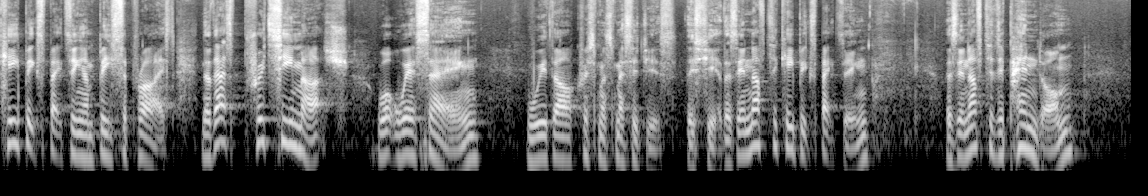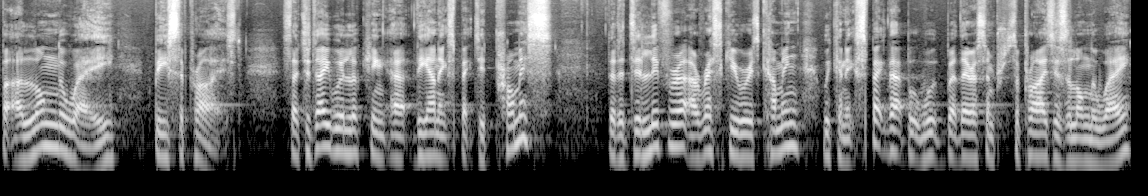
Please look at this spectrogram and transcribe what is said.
keep expecting and be surprised. Now, that's pretty much what we're saying with our Christmas messages this year. There's enough to keep expecting, there's enough to depend on, but along the way, be surprised. So today we're looking at the unexpected promise that a deliverer, a rescuer is coming. We can expect that, but, but there are some surprises along the way.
